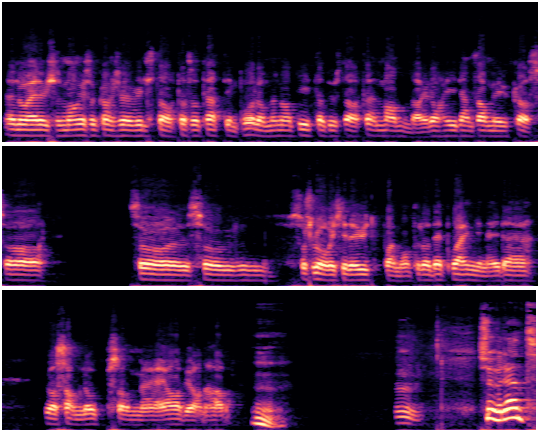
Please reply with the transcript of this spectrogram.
Nå er det jo ikke så mange som kanskje vil starte så tett innpå, da, men at gitt at du starter en mandag da, i den samme uka, så, så, så, så, slår ikke det ut på en måte. Da. Det er poengene i det du har samla opp som er avgjørende her. Mm. Mm. Suverent.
